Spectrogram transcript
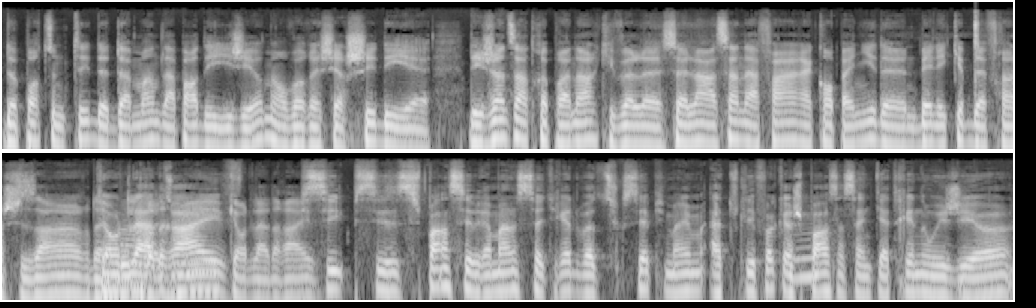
d'opportunités, de, demandes de la part des IGA, mais on va rechercher des, euh, des jeunes entrepreneurs qui veulent se lancer en affaires accompagnés d'une belle équipe de franchiseurs, qui ont de la drive. Qui ont de la drive. Je pense que c'est vraiment le secret de votre succès. Puis même à toutes les fois Mm. que je passe à Sainte-Catherine au IGA,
